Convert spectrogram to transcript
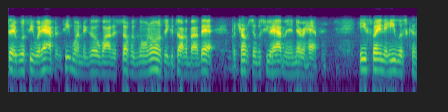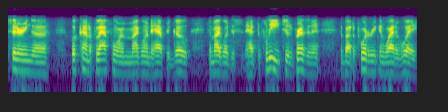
said we'll see what happens. He wanted to go while this stuff was going on, so he could talk about that. But Trump said we'll see what happens. And it never happened. He explained that he was considering uh, what kind of platform am I going to have to go? Am I going to have to plead to the president about the Puerto Rican right of way?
